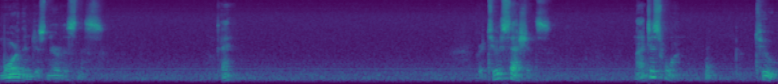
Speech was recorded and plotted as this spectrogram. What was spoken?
more than just nervousness. Okay? For two sessions, not just one, two.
